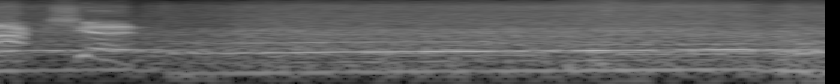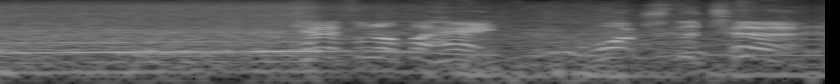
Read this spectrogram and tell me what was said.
Action! Careful up ahead. Watch the turn.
